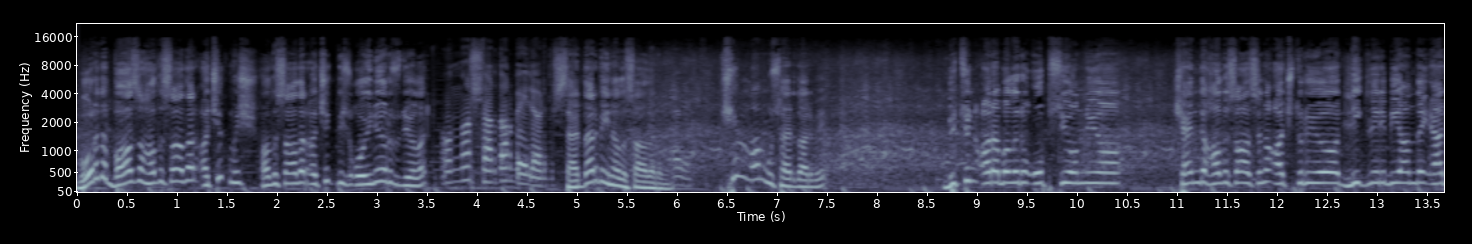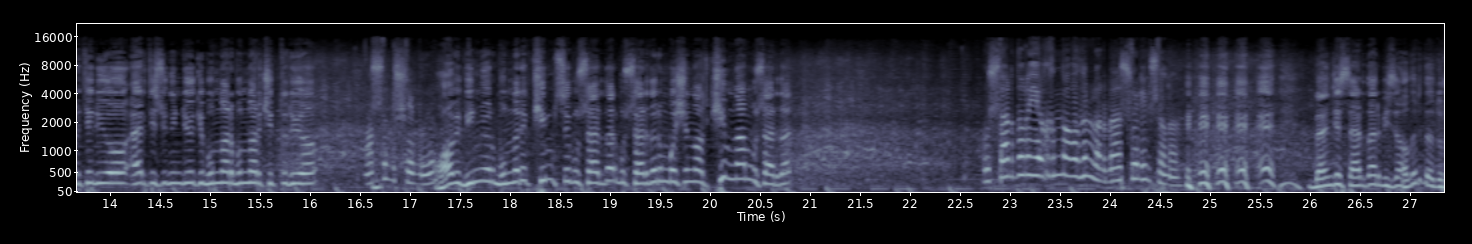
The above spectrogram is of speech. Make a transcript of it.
bu arada bazı halı sahalar açıkmış. Halı sahalar açık biz oynuyoruz diyorlar. Onlar Serdar Beylerdir. Serdar Bey'in halı sahaları mı? Evet. Kim lan bu Serdar Bey? Bütün arabaları opsiyonluyor. Kendi halı sahasını açtırıyor. Ligleri bir anda erteliyor. Ertesi gün diyor ki bunlar bunlar çıktı diyor. Nasıl bir şey bu? Abi bilmiyorum bunlar hep kimse bu Serdar. Bu Serdar'ın başının altı. Kim lan bu Serdar? Bu Serdar'ı yakında alırlar ben söyleyeyim sana. Bence Serdar bizi alır da dur.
